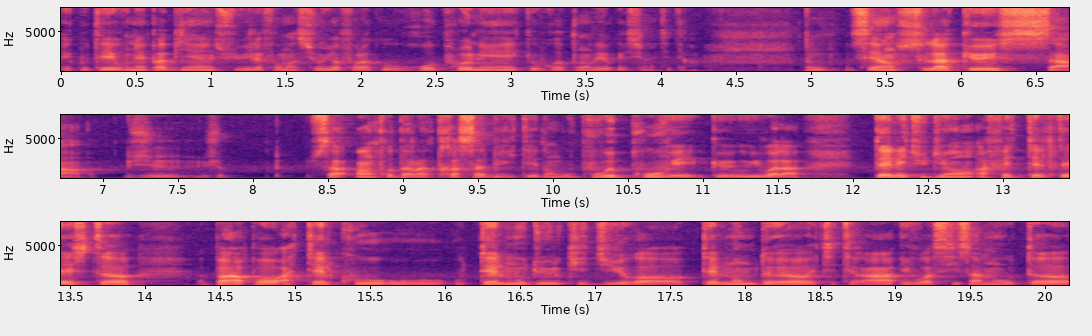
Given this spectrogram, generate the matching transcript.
écoutez, vous n'avez pas bien suivi la formation, il va falloir que vous repreniez, que vous répondez aux questions, etc. Donc c'est en cela que ça, je, je ça entre dans la traçabilité. Donc, vous pouvez prouver que, oui, voilà, tel étudiant a fait tel test euh, par rapport à tel cours ou, tel module qui dure euh, tel nombre d'heures, etc. Et voici sa note euh,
